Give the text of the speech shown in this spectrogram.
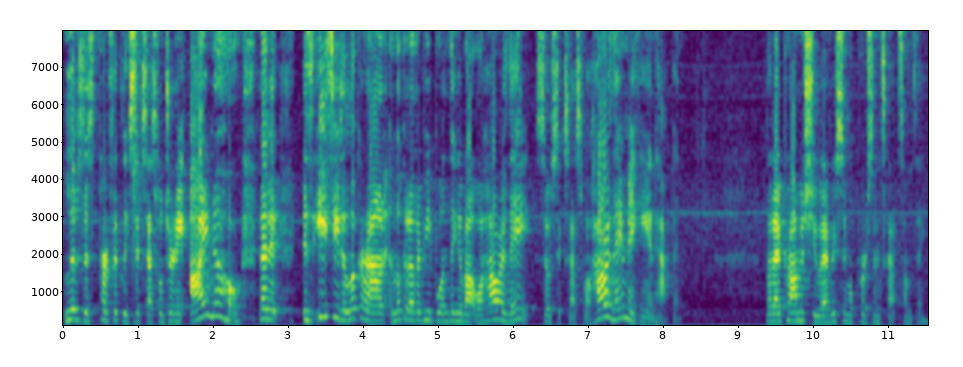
lives this perfectly successful journey. I know that it is easy to look around and look at other people and think about, well, how are they so successful? How are they making it happen? But I promise you, every single person's got something.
